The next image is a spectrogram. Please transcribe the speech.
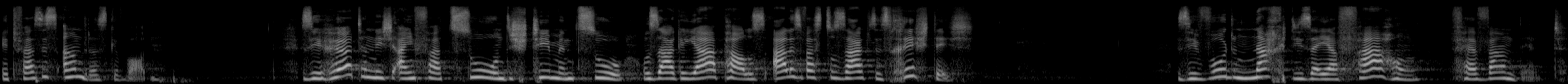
Etwas ist anderes geworden. Sie hörten nicht einfach zu und stimmen zu und sagen, ja, Paulus, alles, was du sagst, ist richtig. Sie wurden nach dieser Erfahrung verwandelt.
